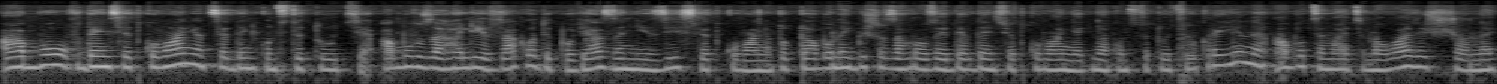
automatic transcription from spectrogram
Або в день святкування це День Конституції, або взагалі заклади пов'язані зі святкуванням. Тобто, або найбільша загроза йде в день святкування Дня Конституції України, або це мається на увазі, що не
